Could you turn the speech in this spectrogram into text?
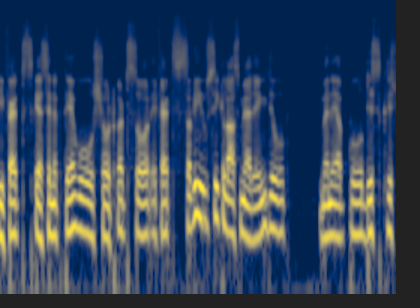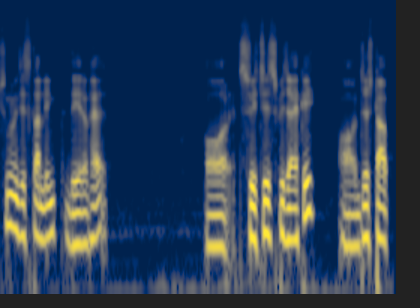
कि इफ़ेक्ट्स कैसे लगते हैं, वो शॉर्टकट्स और इफ़ेक्ट्स सभी उसी क्लास में आ जाएँगे जो मैंने आपको डिस्क्रिप्शन में जिसका लिंक दे रखा है। और स्विचेस पे जाके, और जस्ट आप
